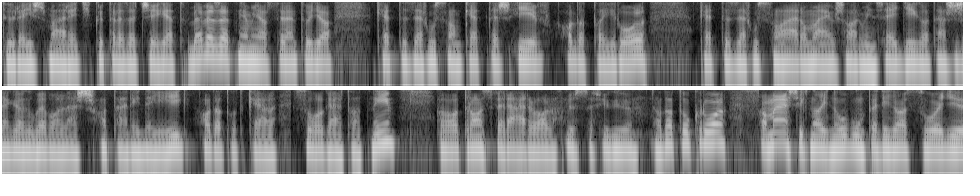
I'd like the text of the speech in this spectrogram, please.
2022-re is már egy kötelezettséget bevezetni, ami azt jelenti, hogy a 2022-es év adatairól 2023. május 31-ig a társasági adó bevallás határidejéig adatot kell szolgáltatni a transferárral összefüggő adatokról. A másik nagy novum pedig az, hogy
